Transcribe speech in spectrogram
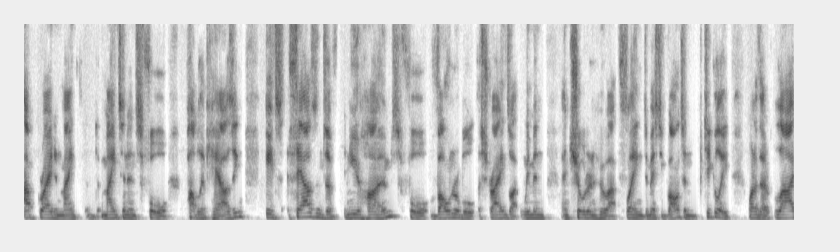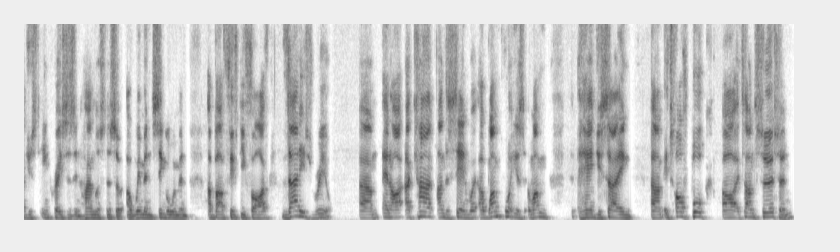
upgrade and main, maintenance for public housing. It's thousands of new homes for vulnerable Australians like women and children who are fleeing domestic violence, and particularly one of the largest increases in homelessness are, women, single women above 55. That is real. Um, and I, I, can't understand. At one point, at one hand, you're saying um, it's off book, oh, it's uncertain.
